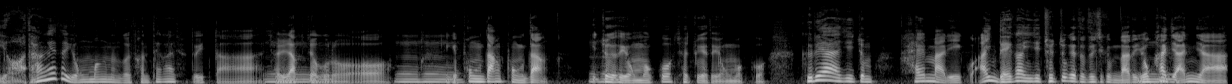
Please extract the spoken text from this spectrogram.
여당에서 욕 먹는 걸 선택할 수도 있다. 전략적으로 음흠. 이게 퐁당퐁당 이쪽에서 욕 먹고 저쪽에서 욕 먹고 그래야지 좀 할 말이 있고 아니 내가 이제 저쪽에서도 지금 나를 욕하지 음. 않냐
